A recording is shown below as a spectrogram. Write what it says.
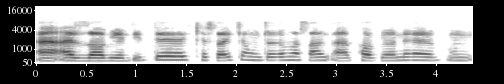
از زاویه دید کسایی که اونجا مثلا پاویون اون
